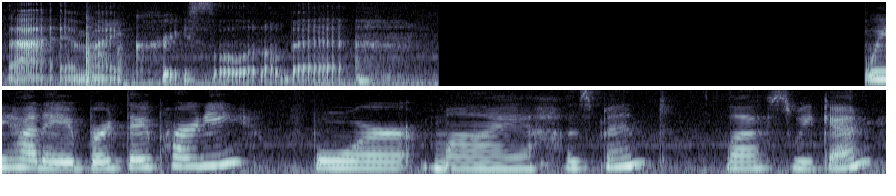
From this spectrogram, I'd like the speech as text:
that in my crease a little bit. We had a birthday party for my husband last weekend.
